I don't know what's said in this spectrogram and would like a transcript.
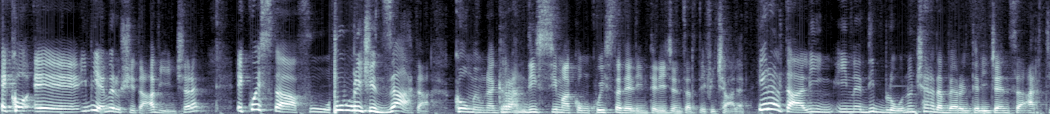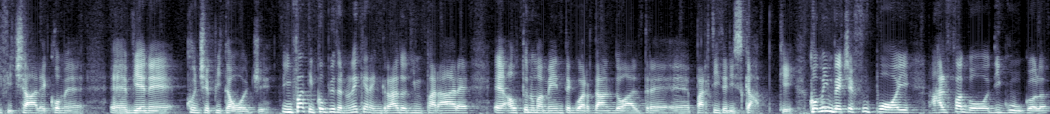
Ecco, e IBM è riuscita a vincere e questa fu pubblicizzata come una grandissima conquista dell'intelligenza artificiale. In realtà lì in Deep Blue non c'era davvero intelligenza artificiale come eh, viene concepita oggi. Infatti il computer non è che era in grado di imparare eh, autonomamente guardando altre eh, partite di scacchi, come invece fu poi AlphaGo di Google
